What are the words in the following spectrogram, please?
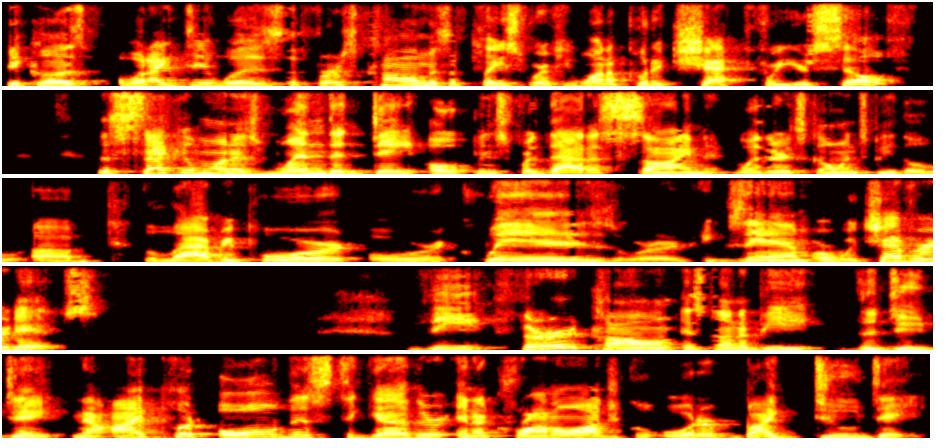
because what I did was the first column is a place where if you want to put a check for yourself, the second one is when the date opens for that assignment, whether it's going to be the um, the lab report or a quiz or an exam or whichever it is. The third column is going to be the due date. Now, I put all this together in a chronological order by due date.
